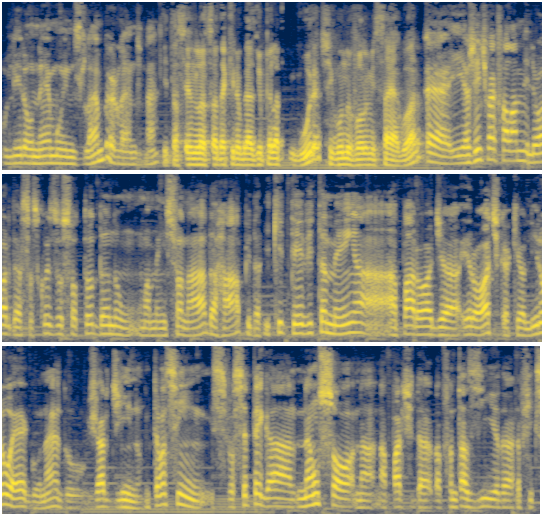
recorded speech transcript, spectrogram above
o Little Nemo in Slumberland, né? Que tá sendo lançado aqui no Brasil pela Figura. O segundo volume sai agora. É, e a gente vai falar melhor dessas coisas, eu só tô dando uma mencionada rápida. E que teve também a, a paródia erótica, que é o Little Ego, né? Do Jardino. Então, assim, se você pegar não só na, na parte da, da fantasia, da, da, ficção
